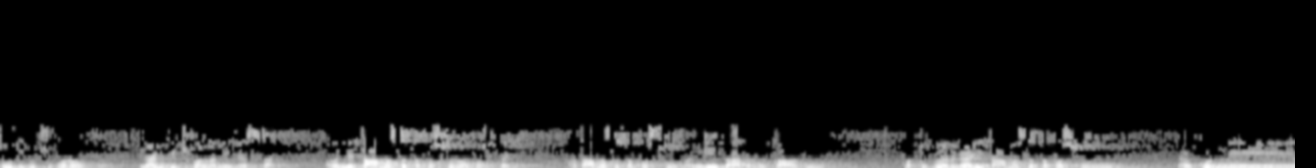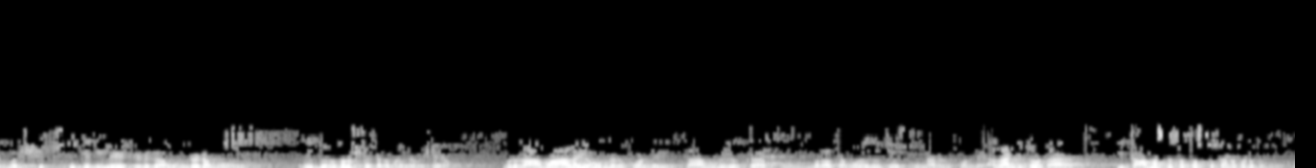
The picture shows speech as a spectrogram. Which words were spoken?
సూది గుచ్చుకోవడం ఇలాంటి పిచ్చి పనులన్నీ చేస్తారు. అవన్నీ తామస తపస్సులోకి వస్తాయి. ఆ తామస తపస్సు అంగీకారము కాదు. పర్టికులర్గా ఈ తామస తపస్సు కొన్ని వర్షిప్స్కి రిలేటెడ్గా ఉండడము అది దురదృష్టకరమైన విషయం. ఇప్పుడు రామాలయం ఉందనుకోండి రాముడి యొక్క వ్రతము ఏదో చేసుకున్నారనుకోండి అలాంటి చోట ఈ తామస తపస్సు కనపడదు మీకు.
